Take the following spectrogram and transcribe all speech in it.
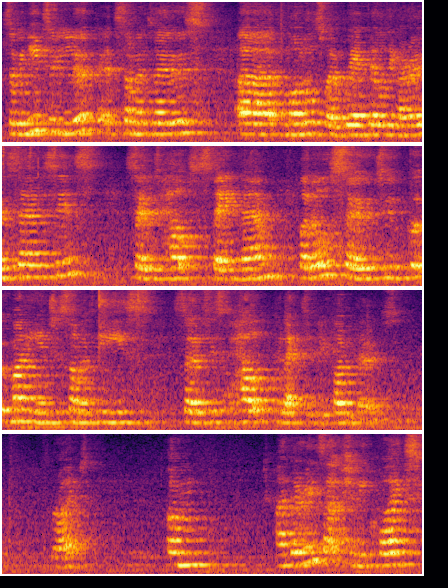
So we need to look at some of those uh, models where we're building our own services, so to help sustain them, but also to put money into some of these services to help collectively fund those, right? Um, and there is actually quite,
